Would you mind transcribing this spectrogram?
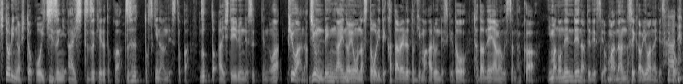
一人の人をこう一途に愛し続けるとか、ずっと好きなんですとか、ずっと愛しているんですっていうのは、ピュアな、純恋愛のようなストーリーで語られる時もあるんですけど、ただね、山口さんなんか、今の年齢になってですよ。まあ何のせいかは言わないですけど、はい。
